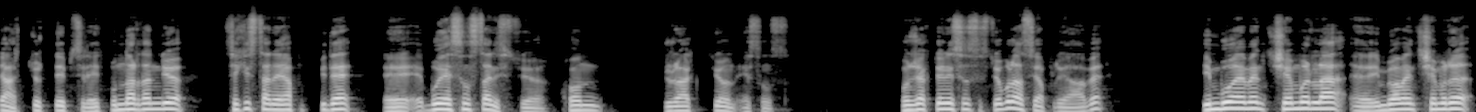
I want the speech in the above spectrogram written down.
yart, yurt, depsilate. Bunlardan diyor 8 tane yapıp bir de e, bu essence'tan istiyor. Conjuraction essence. Conjuraction essence istiyor. Bu nasıl yapılıyor abi? Imbuement Chamber'la e, Imbuement Chamber'ı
